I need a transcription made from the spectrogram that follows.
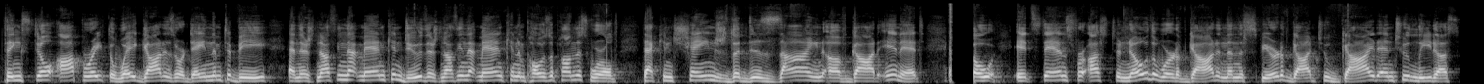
things still operate the way God has ordained them to be, and there's nothing that man can do, there's nothing that man can impose upon this world that can change the design of God in it. So it stands for us to know the Word of God and then the Spirit of God to guide and to lead us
